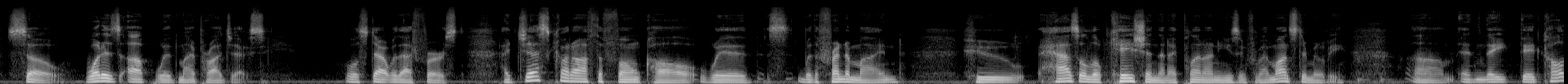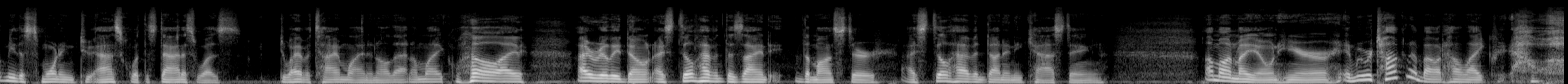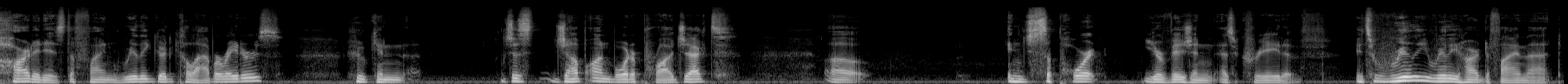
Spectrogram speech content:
So, what is up with my projects? We'll start with that first. I just got off the phone call with with a friend of mine who has a location that I plan on using for my monster movie. Um, and they they had called me this morning to ask what the status was. Do I have a timeline and all that? And I'm like, well, I I really don't. I still haven't designed the monster. I still haven't done any casting. I'm on my own here. And we were talking about how like how hard it is to find really good collaborators who can just jump on board a project uh, and support your vision as a creative. It's really, really hard to find that.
